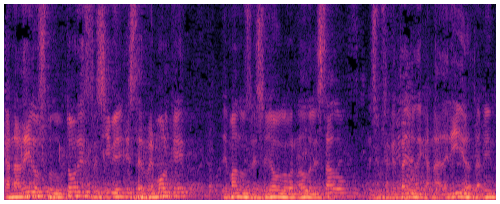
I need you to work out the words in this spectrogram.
ganaderos, productores, recibe este remolque de manos del señor gobernador del estado, el subsecretario de Ganadería también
